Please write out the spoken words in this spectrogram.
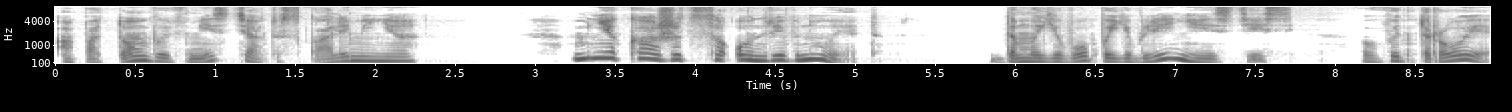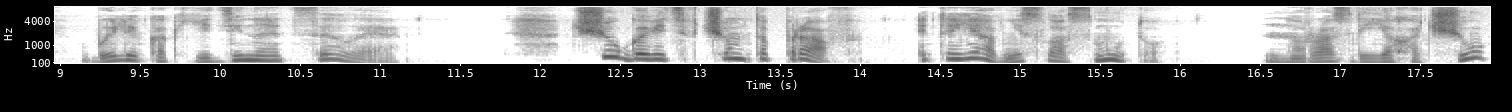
а потом вы вместе отыскали меня. Мне кажется, он ревнует. До моего появления здесь вы трое были как единое целое. Чуга ведь в чем-то прав. Это я внесла смуту. Но разве я хочу,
